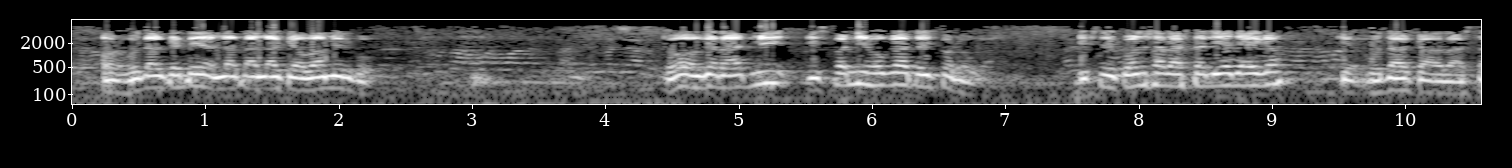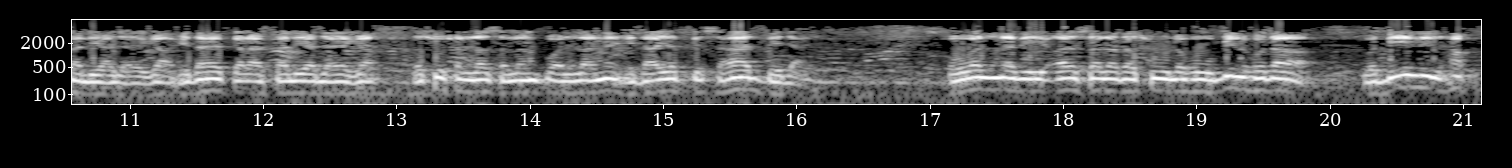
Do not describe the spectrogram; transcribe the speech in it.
اور ہدا کہتے ہیں اللہ تعالیٰ کے عوامر کو۔ تو اگر آدمی اس پر نہیں ہوگا تو اس پر ہوگا۔ اس لیے کون سا راستہ لیا جائے گا؟ کہ خدا کا راستہ لیا جائے گا، ہدایت کا راستہ لیا جائے گا۔ رسول صلی اللہ علیہ وسلم کو اللہ نے ہدایت کے ساتھ بھیجا ہے۔ ارسل رسول بالہدا و دین الحق.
